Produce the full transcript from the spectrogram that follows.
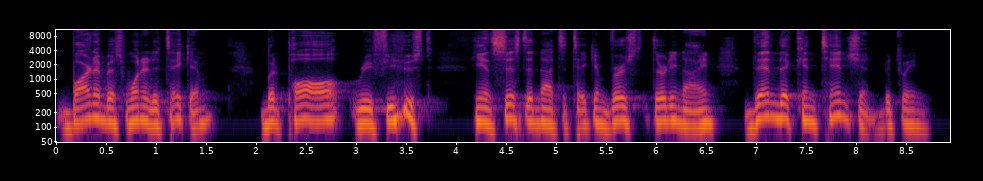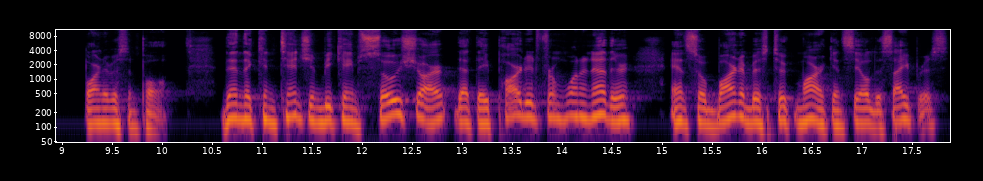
Barnabas wanted to take him, but Paul refused. He insisted not to take him. Verse 39, then the contention between Barnabas and Paul. Then the contention became so sharp that they parted from one another. And so Barnabas took Mark and sailed to Cyprus.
